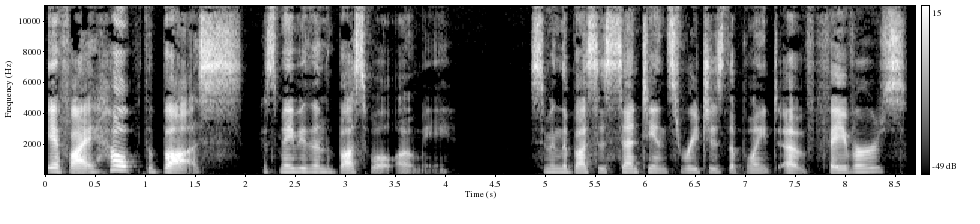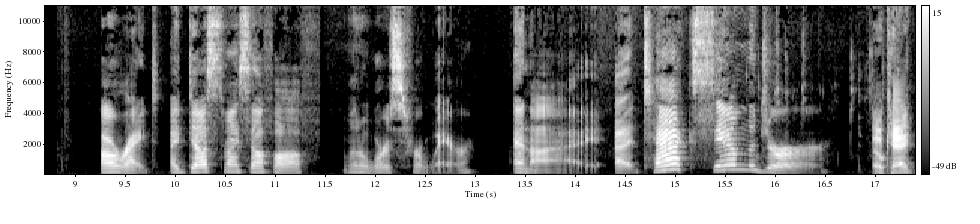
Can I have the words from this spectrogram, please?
if I help the bus, because maybe then the bus will owe me. Assuming the bus's sentience reaches the point of favors. All right, I dust myself off, a little worse for wear, and I attack Sam the juror. okay.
